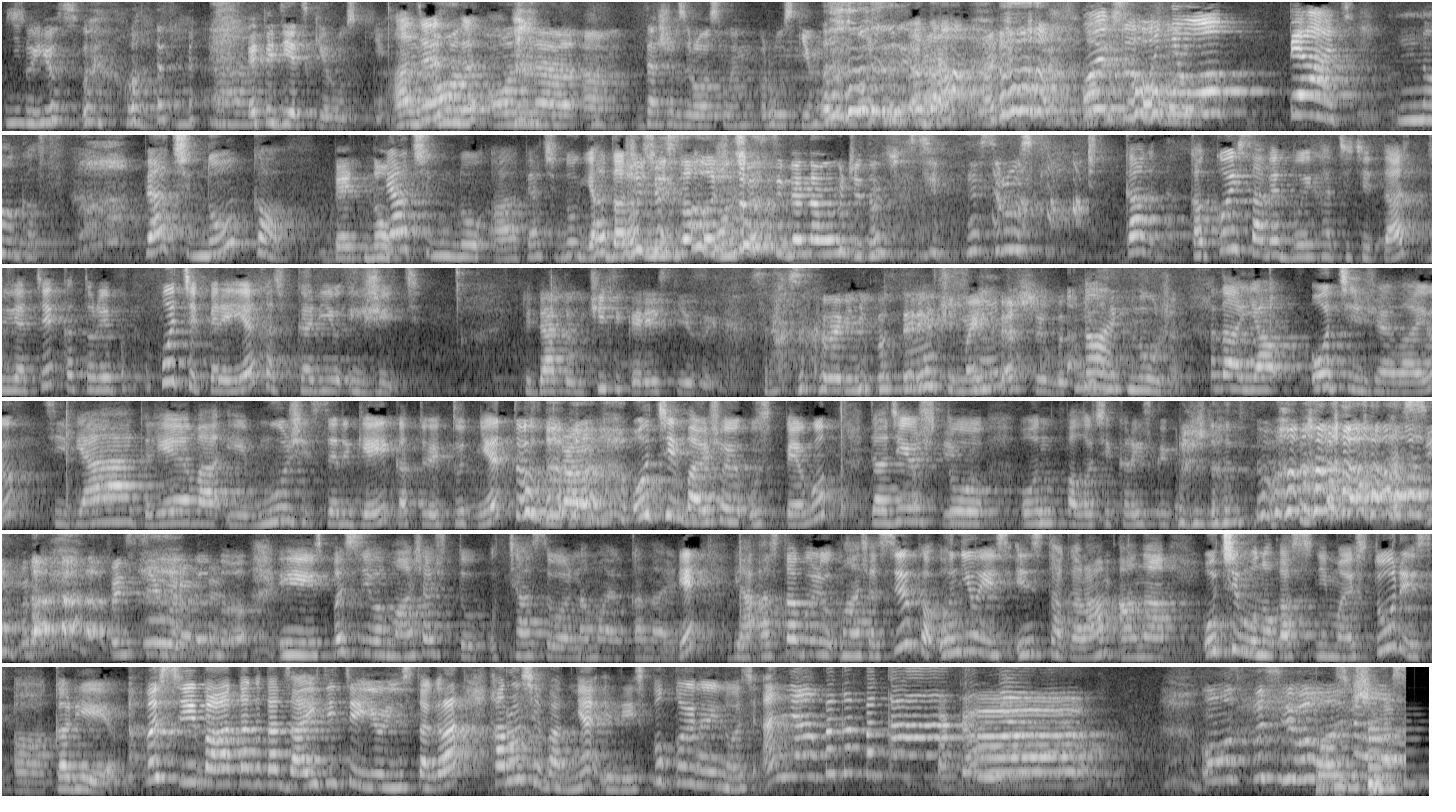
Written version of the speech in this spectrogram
Сует свой рот. А. Это детский русский. А, Он, он, он, э, даже взрослым русским почувствовать. Ой, У него пять ногов. Пять ногов? Пять ног. Пять ног. А, пять ног. Я даже Он не знала, Он что... сейчас тебя научит, он сейчас тебе весь русский. Как, какой совет вы хотите дать для тех, которые хотят переехать в Корею и жить? Ребята, учите корейский язык. Сразу говорю, не повторяйте моих ошибок. Язык нужен. Тогда я очень желаю тебя, Глеба и муж Сергей, который тут нету, Да. очень большой успех. Надеюсь, Спасибо. что он получит корейское гражданство. Спасибо. Спасибо, Рафа. Да. И спасибо, Маша, что участвовала на моем канале. Я оставлю Маша ссылка. У нее есть Инстаграм. Она очень много снимает сторис о Корее. Спасибо. Тогда зайдите ее Инстаграм. Хорошего дня или спокойной ночи. Ан녕. Пока-пока. Пока. О, спасибо, Маша.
